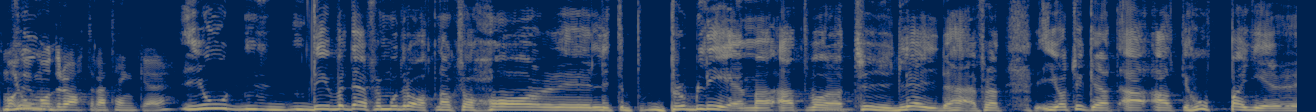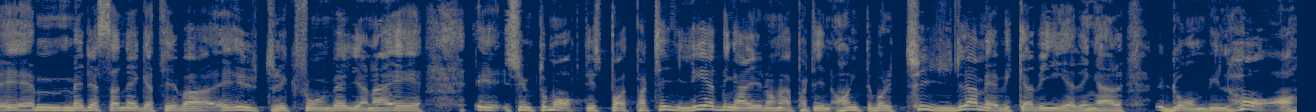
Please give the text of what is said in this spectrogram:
mo- hur Jo. Moderaterna tänker? Jo, det är väl därför Moderaterna också har eh, lite problem att vara tydliga i det här. För att jag tycker att alltihopa ger, eh, med dessa negativa eh, uttryck från väljarna är, är symptomatiskt på att partiledningar i de här partierna har inte varit tydliga med vilka regeringar de vill ha.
